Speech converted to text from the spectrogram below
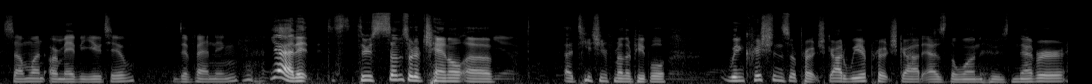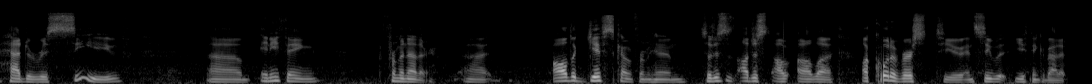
someone, or maybe YouTube, depending. Yeah, and it, through some sort of channel of uh, teaching from other people. When Christians approach God, we approach God as the one who's never had to receive um, anything from another. Uh, all the gifts come from Him. So this is. I'll just. I'll. I'll, uh, I'll quote a verse to you and see what you think about it.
